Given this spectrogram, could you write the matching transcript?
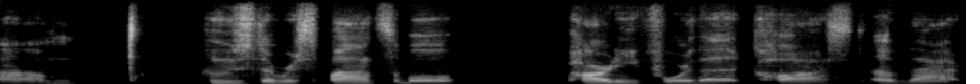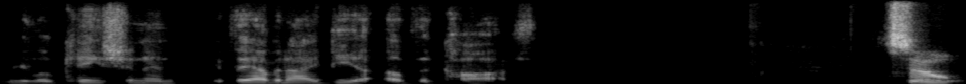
um, who's the responsible party for the cost of that relocation and if they have an idea of the cost. So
